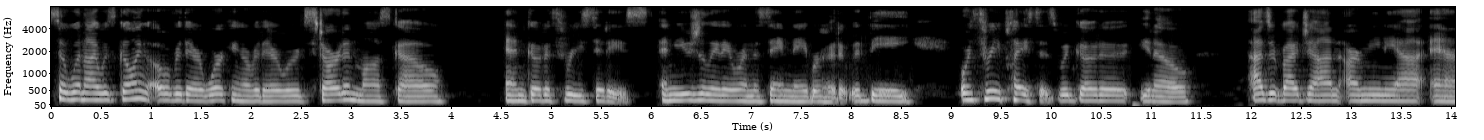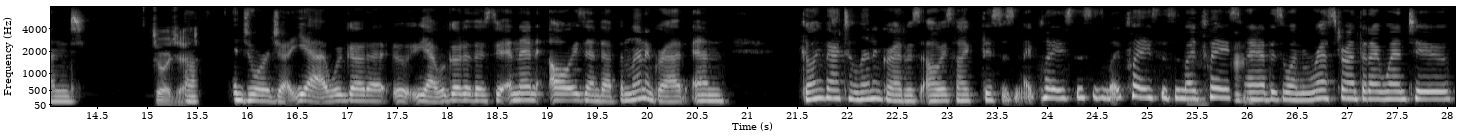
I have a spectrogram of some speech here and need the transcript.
so when I was going over there, working over there, we would start in Moscow and go to three cities. And usually they were in the same neighborhood. It would be, or three places would go to, you know, Azerbaijan, Armenia, and Georgia. Uh, in Georgia. Yeah. We'd go to, yeah, we'd go to those two and then always end up in Leningrad. And going back to Leningrad was always like, this is my place. This is my place. This is my place. And I had this one restaurant that I went to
